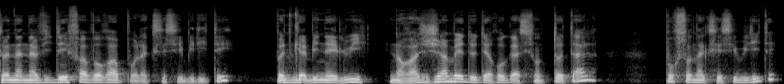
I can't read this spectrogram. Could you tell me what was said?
donne un avis défavorable pour l'accessibilité, votre mhm. cabinet, lui, n'aura jamais de dérogation totale pour son accessibilité.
